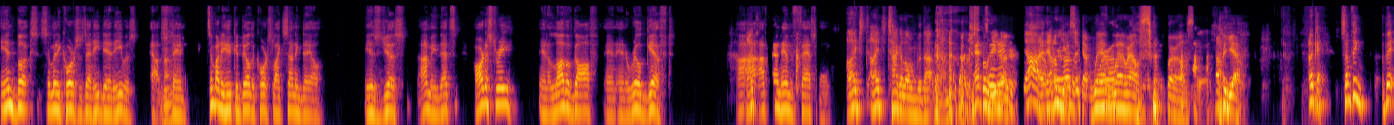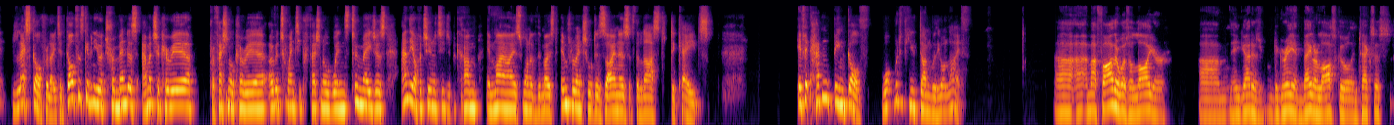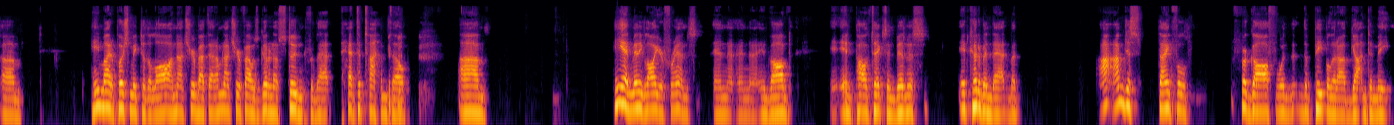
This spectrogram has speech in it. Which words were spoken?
in books so many courses that he did. He was outstanding. Uh-huh. Somebody who could build a course like Sunningdale is just, I mean, that's artistry and a love of golf and and a real gift. I, I, I found him fascinating. I'd I'd tag along with that one. At probably, St. Andrew. Yeah. yeah oh yes. Okay. Where where, where else? where else? oh yeah. Okay. Something a bit less golf related. Golf has given you a tremendous amateur career, professional career, over 20 professional wins, two majors, and the opportunity to become, in my eyes, one of the most influential designers of the last decades. If it hadn't been golf, what would have you done with your life? Uh, my father was a lawyer. Um, he got his degree at Baylor Law School in Texas. Um, he might have pushed me to the law. I'm not sure about that. I'm not sure if I was a good enough student for that at the time, though. um, he had many lawyer friends and and uh, involved in politics and business. It could have been that, but I, am just thankful for golf with the people that I've gotten to meet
